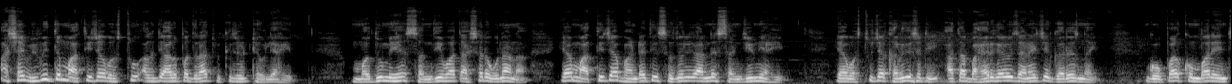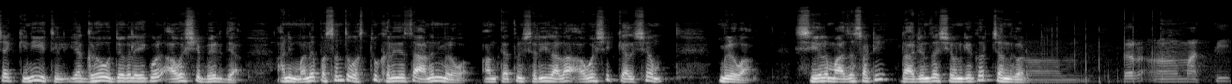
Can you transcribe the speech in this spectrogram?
अशा विविध मातीच्या वस्तू अगदी अल्पदरात विक्रीसाठी ठेवल्या आहेत. मधुमेह संधिवात अशा रुग्णांना या मातीच्या भांड्यातील सजवलेले अन्न संजीवनी आहे. या वस्तूच्या खरेदीसाठी आता बाहेरगावी जाण्याची गरज नाही. गोपाळ कुंभार यांच्या किनी येथील या गृह उद्योगाला एक वेळ अवश्य भेट द्या आणि मनपसंत वस्तू खरेदीचा आनंद मिळवा आणि त्यातून शरीराला आवश्यक कॅल्शियम मिळवा. सीएल माझ्यासाठी राजेंद्र शेवणगेकर चंदगड. तर माती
